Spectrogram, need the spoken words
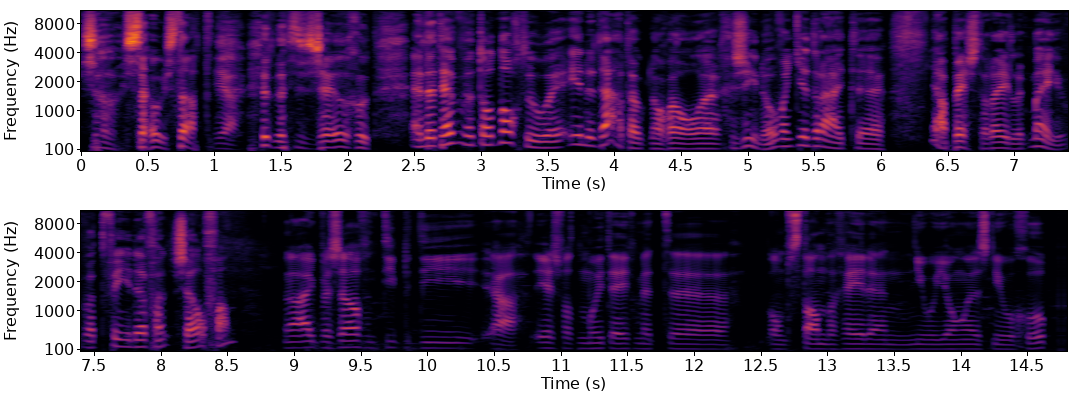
Zo, zo is dat. Ja. dat is heel goed. En dat hebben we tot nog toe inderdaad ook nog wel gezien, hoor. Want je draait ja, best redelijk mee. Wat vind je daar van, zelf van? Nou, ik ben zelf een type die ja, eerst wat moeite heeft met de omstandigheden en nieuwe jongens, nieuwe groep.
